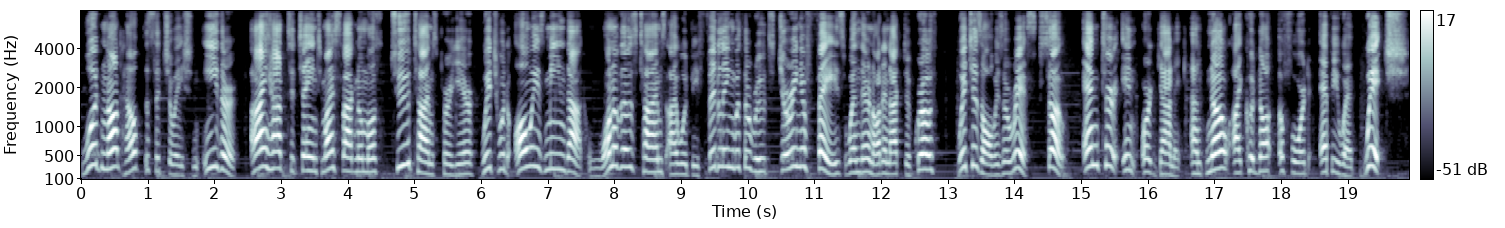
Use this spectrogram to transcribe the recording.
would not help the situation either. I had to change my sphagnum moss two times per year, which would always mean that one of those times I would be fiddling with the roots during a phase when they're not in active growth, which is always a risk. So, enter inorganic. And no, I could not afford EpiWeb, which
